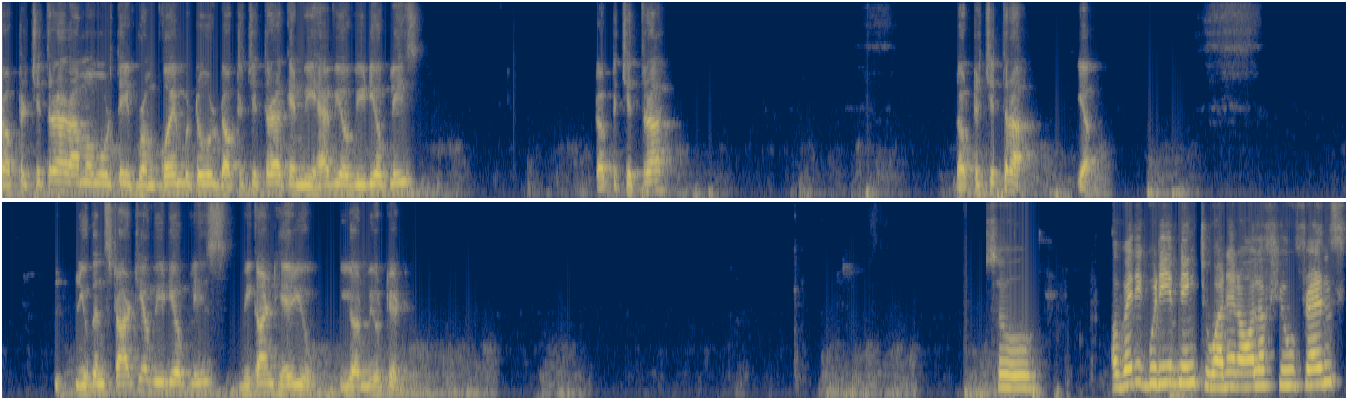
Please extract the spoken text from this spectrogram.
Dr. Chitra Ramamurthy from Coimbatore. Dr. Chitra, can we have your video, please? Dr. Chitra? Dr. Chitra, yeah. You can start your video, please. We can't hear you. You're muted. So a very good evening to one and all of you friends.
